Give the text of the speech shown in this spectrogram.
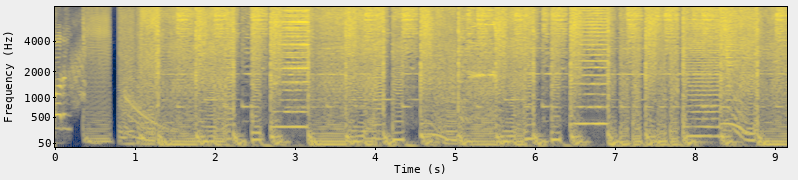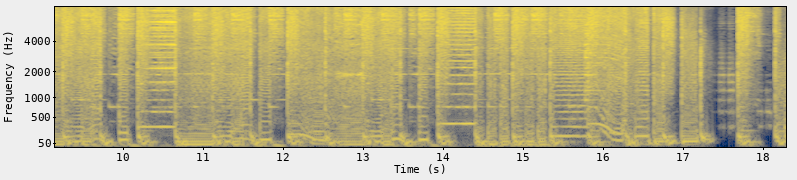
Org.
